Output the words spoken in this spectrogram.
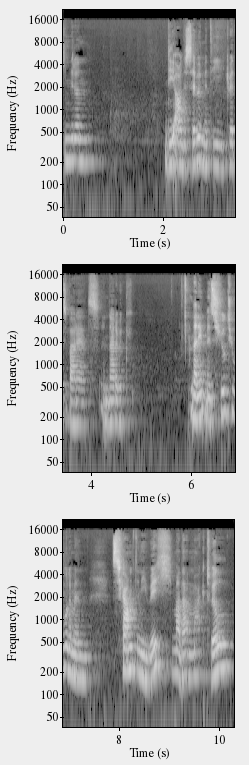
kinderen die ouders hebben met die kwetsbaarheid. En daar heb ik... Dat neemt mijn schuldgevoel en mijn schaamte niet weg, maar dat maakt wel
